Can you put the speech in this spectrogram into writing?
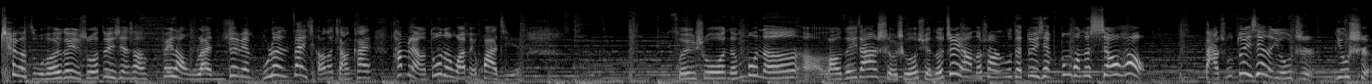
这个组合可以说对线上非常无赖，你对面不论再强的强开，他们两个都能完美化解。所以说，能不能啊，老贼加上舍蛇选择这样的双人路，在对线疯狂的消耗，打出对线的优质优势，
